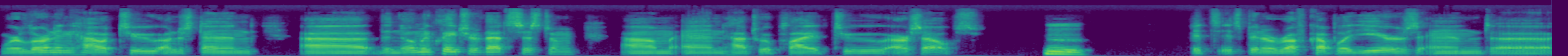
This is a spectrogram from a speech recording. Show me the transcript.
we're learning how to understand uh, the nomenclature of that system um, and how to apply it to ourselves. Hmm it's it's been a rough couple of years, and uh,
